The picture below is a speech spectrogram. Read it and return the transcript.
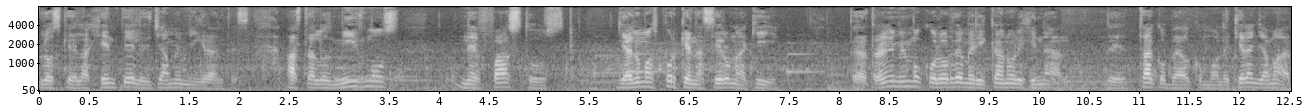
los que la gente les llama migrantes, hasta los mismos nefastos ya no más porque nacieron aquí, pero traen el mismo color de americano original, de Taco Bell, como le quieran llamar,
